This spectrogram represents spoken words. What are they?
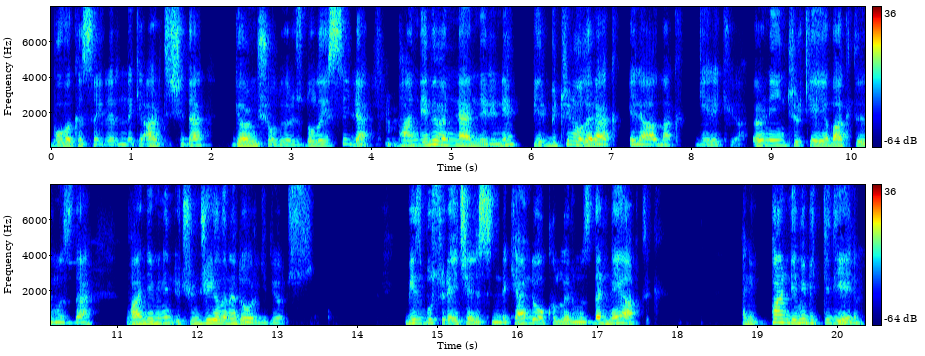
bu vaka sayılarındaki artışı da görmüş oluyoruz. Dolayısıyla pandemi önlemlerini bir bütün olarak ele almak gerekiyor. Örneğin Türkiye'ye baktığımızda pandeminin üçüncü yılına doğru gidiyoruz. Biz bu süre içerisinde kendi okullarımızda ne yaptık? Hani pandemi bitti diyelim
